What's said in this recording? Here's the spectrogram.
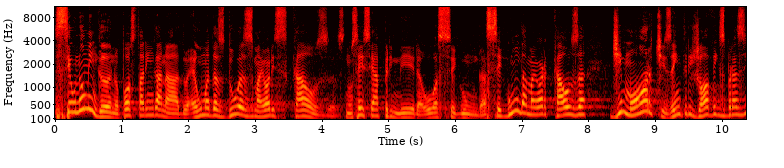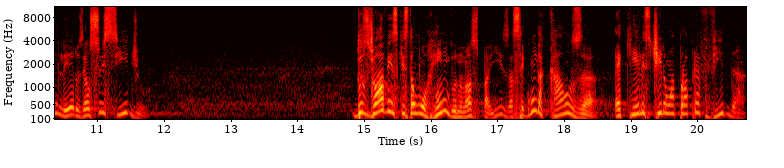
se eu não me engano, posso estar enganado, é uma das duas maiores causas, não sei se é a primeira ou a segunda, a segunda maior causa de mortes entre jovens brasileiros é o suicídio. Dos jovens que estão morrendo no nosso país, a segunda causa é que eles tiram a própria vida.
